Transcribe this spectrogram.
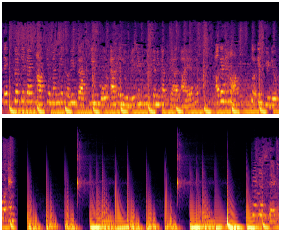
Sex करते टाइम आपके मन में कभी वैसलीन को एज अ लुब्रिकेंट यूज़ करने का ख्याल आया है अगर हाँ तो इस वीडियो को end sex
